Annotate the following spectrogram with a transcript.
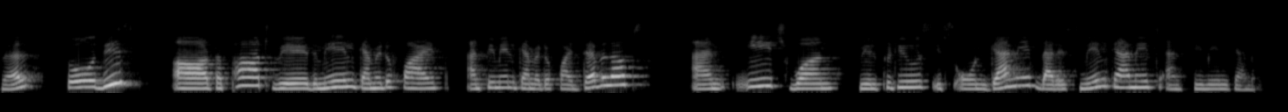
Well, so these are the part where the male gametophyte and female gametophyte develops and each one will produce its own gamete that is male gamete and female gamete.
